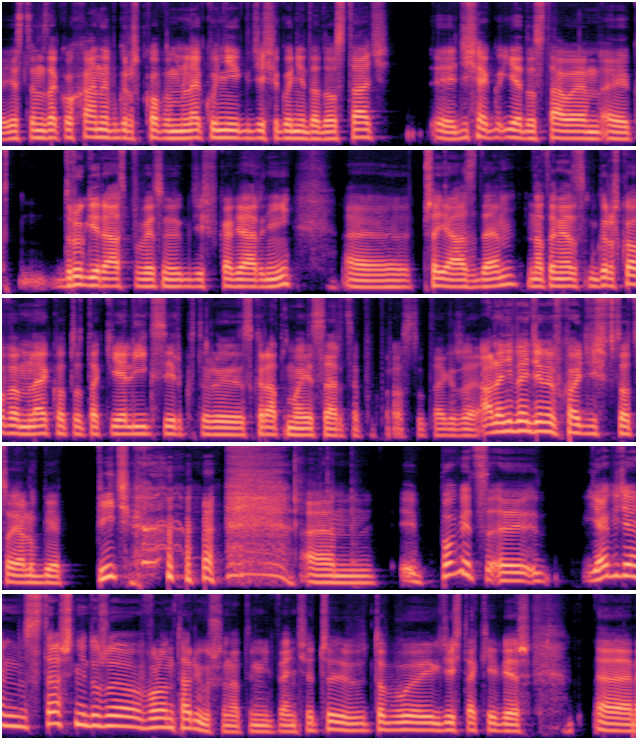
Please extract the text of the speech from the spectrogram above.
Yy, jestem zakochany w groszkowym mleku, nigdzie się go nie da dostać. Yy, dzisiaj je dostałem drugi raz powiedzmy gdzieś w kawiarni przejazdem, natomiast groszkowe mleko to taki eliksir, który skradł moje serce po prostu, także, ale nie będziemy wchodzić w to, co ja lubię pić. um, powiedz, y, ja widziałem strasznie dużo wolontariuszy na tym evencie. Czy to były gdzieś takie, wiesz, e,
